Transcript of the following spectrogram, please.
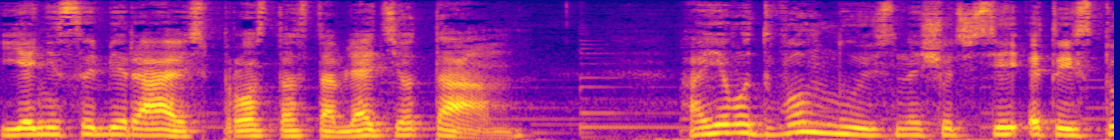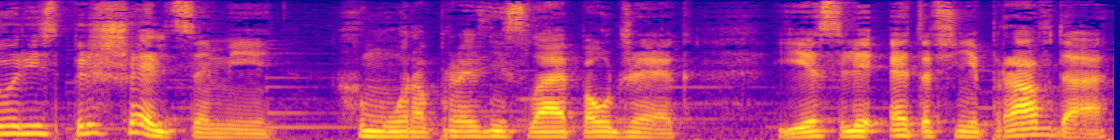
и я не собираюсь просто оставлять ее там». А я вот волнуюсь насчет всей этой истории с пришельцами хмуро произнесла Эпплджек. Если это все неправда,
